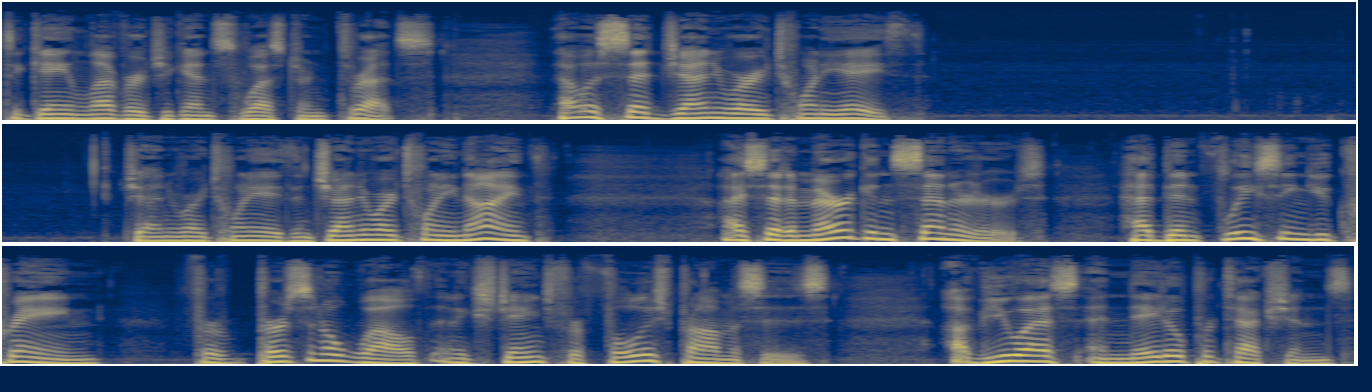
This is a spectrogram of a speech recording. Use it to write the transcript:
to gain leverage against Western threats. That was said January 28th. January 28th. And January 29th, I said American senators had been fleecing Ukraine for personal wealth in exchange for foolish promises of U.S. and NATO protections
